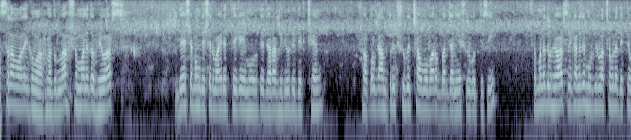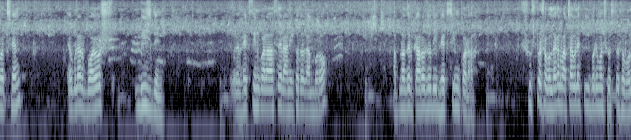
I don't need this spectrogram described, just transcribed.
আসসালামু আলাইকুম রহমতুল্লাহ। সম্মানিত ভিউয়ার্স, দেশ এবং দেশের বাইরের থেকে এই মুহূর্তে যারা ভিডিওটি দেখছেন, সকলকে আন্তরিক শুভেচ্ছা ও মোবারকবাদ জানিয়ে শুরু করতেছি। সম্মানিত ভিউয়ার্স, এখানে যে মুরগির বাচ্চাগুলো দেখতে পাচ্ছেন, এগুলার বয়স বিশ দিন। ভ্যাকসিন করা আছে রানীক্ষত গাম্বরো। আপনাদের কারও যদি ভ্যাকসিন করা সুস্থ সবল, দেখেন বাচ্চাগুলো কী পরিমাণ সুস্থ সবল,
